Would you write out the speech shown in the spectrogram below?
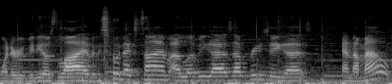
whenever video's live. And until next time, I love you guys. I appreciate you guys. And I'm out.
